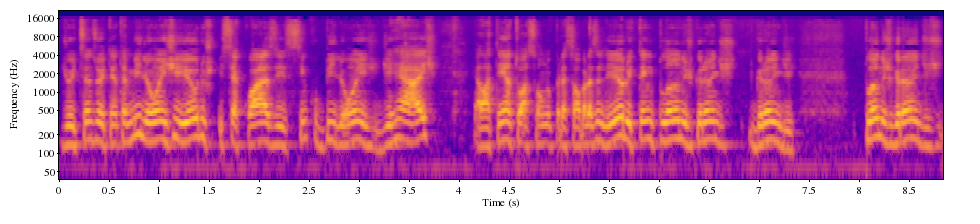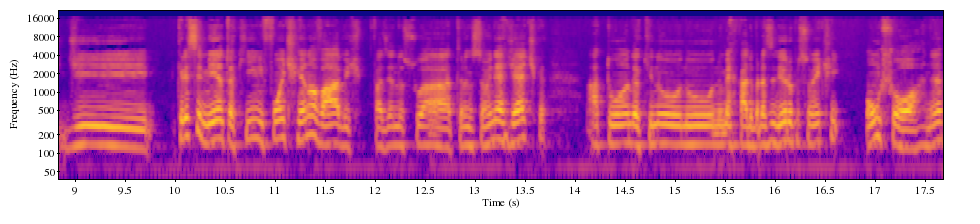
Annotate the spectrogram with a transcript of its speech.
de 880 milhões de euros, isso é quase 5 bilhões de reais. Ela tem atuação no pré-sal brasileiro e tem planos grandes, grande, planos grandes de crescimento aqui em fontes renováveis, fazendo a sua transição energética, atuando aqui no, no, no mercado brasileiro, principalmente onshore, né?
